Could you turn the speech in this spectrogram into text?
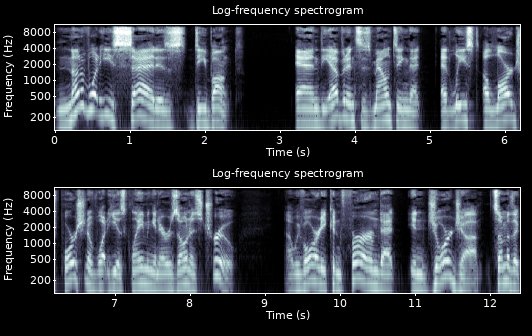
None of what he's said is debunked. And the evidence is mounting that at least a large portion of what he is claiming in Arizona is true. Uh, we've already confirmed that in Georgia, some of the,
